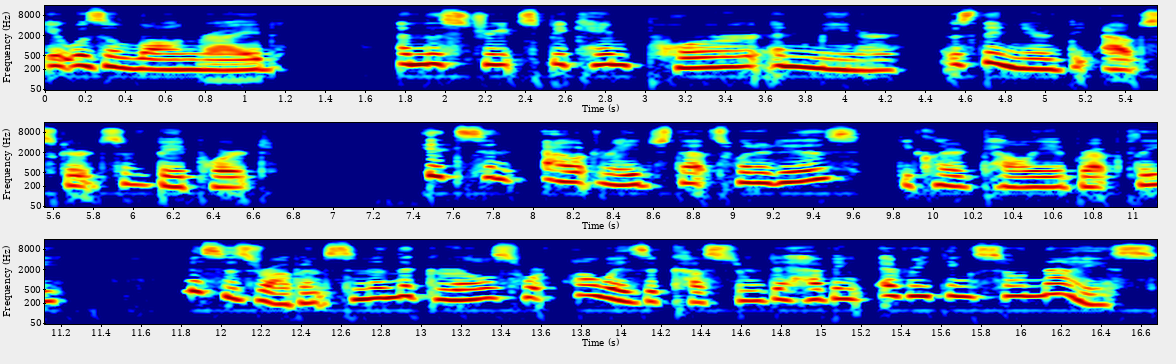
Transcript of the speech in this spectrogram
It was a long ride, and the streets became poorer and meaner as they neared the outskirts of Bayport. It's an outrage, that's what it is, declared Callie abruptly. Mrs. Robinson and the girls were always accustomed to having everything so nice,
